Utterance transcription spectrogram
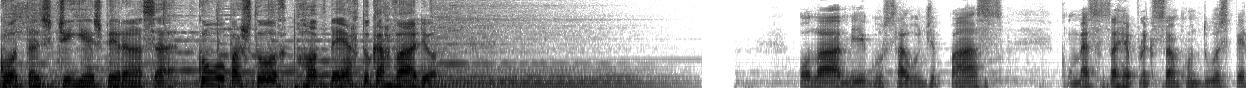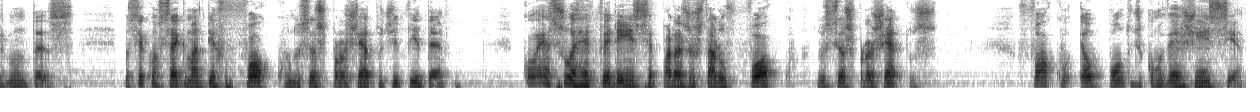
Gotas de Esperança, com o pastor Roberto Carvalho. Olá, amigos, saúde e paz. Começa essa reflexão com duas perguntas. Você consegue manter foco nos seus projetos de vida? Qual é a sua referência para ajustar o foco nos seus projetos? Foco é o ponto de convergência.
